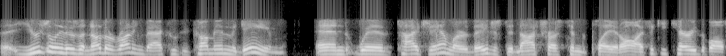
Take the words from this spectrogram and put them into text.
uh, usually there's another running back who could come in the game. And with Ty Chandler, they just did not trust him to play at all. I think he carried the ball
